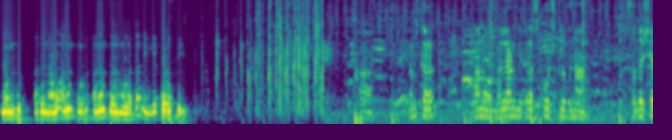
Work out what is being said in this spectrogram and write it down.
ನಮ್ಮದು ಅದು ನಾವು ಅನಂತ್ ಅನಂತ್ ಸರ್ ಮೂಲಕ ನಿಮಗೆ ಕೊಡಿಸ್ತೀವಿ. ಹಾ, ನಮಸ್ಕಾರ. ನಾನು ಮಲೆನಾಡು ಮಿತ್ರ ಸ್ಪೋರ್ಟ್ಸ್ ಕ್ಲಬ್ನ ಸದಸ್ಯ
